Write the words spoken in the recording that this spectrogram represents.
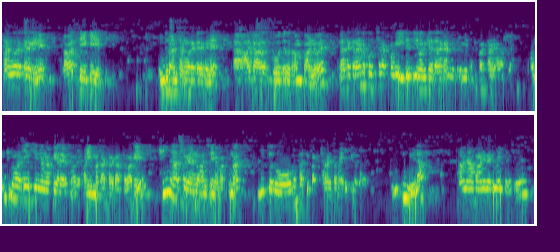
සංවර කරගෙන තවත් ඒකේ ඉන්ද්‍රයන් සංවර කරගෙන ආචාර ගෝචර සම්පන්නව ගත කරන්න කොච්චරක් වගේ ඉඩ තියෙනවද කියලා දැනගන්න විතර මේ සම්පූර්ණ අවශ්‍යයි. අන්තිම වශයෙන් කියනවා අපි අර කලින් මතක් කරගත්තා වගේ සීනාශ්‍රයන් වහන්සේ නමක් උනත් නිතරම ප්‍රතිපත්තාන තමයි ඉන්නේ. ඉතින් වෙලා ආනාපාන වැඩි වෙන්නේ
